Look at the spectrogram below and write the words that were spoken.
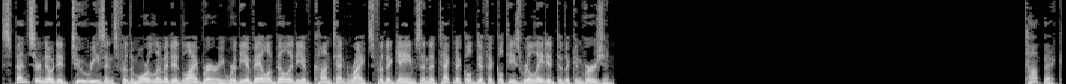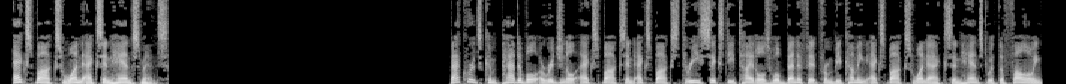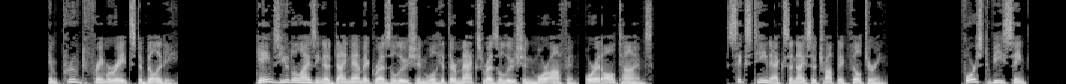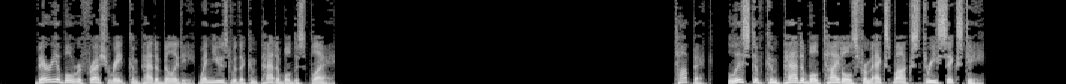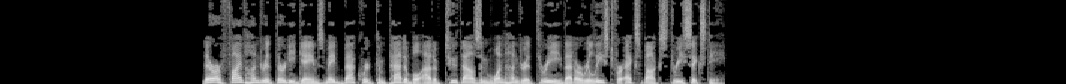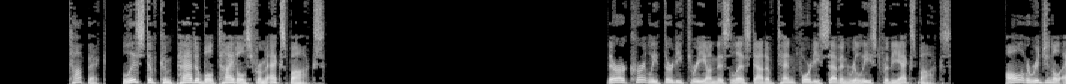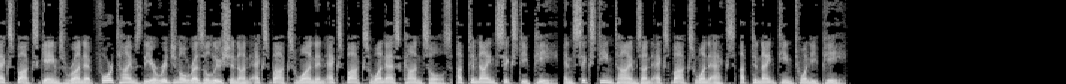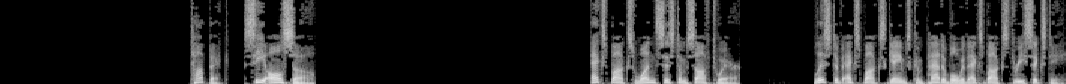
Spencer noted two reasons for the more limited library were the availability of content rights for the games and the technical difficulties related to the conversion. Xbox One X enhancements. Backwards compatible original Xbox and Xbox 360 titles will benefit from becoming Xbox One X enhanced with the following. Improved framerate stability. Games utilizing a dynamic resolution will hit their max resolution more often, or at all times. 16x anisotropic filtering. Forced V-Sync Variable refresh rate compatibility when used with a compatible display. Topic: List of compatible titles from Xbox 360. There are 530 games made backward compatible out of 2103 that are released for Xbox 360. Topic: List of compatible titles from Xbox There are currently 33 on this list out of 1047 released for the Xbox. All original Xbox games run at 4 times the original resolution on Xbox One and Xbox One S consoles up to 960p, and 16 times on Xbox One X up to 1920p. Topic: See also Xbox One system software. List of Xbox games compatible with Xbox 360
